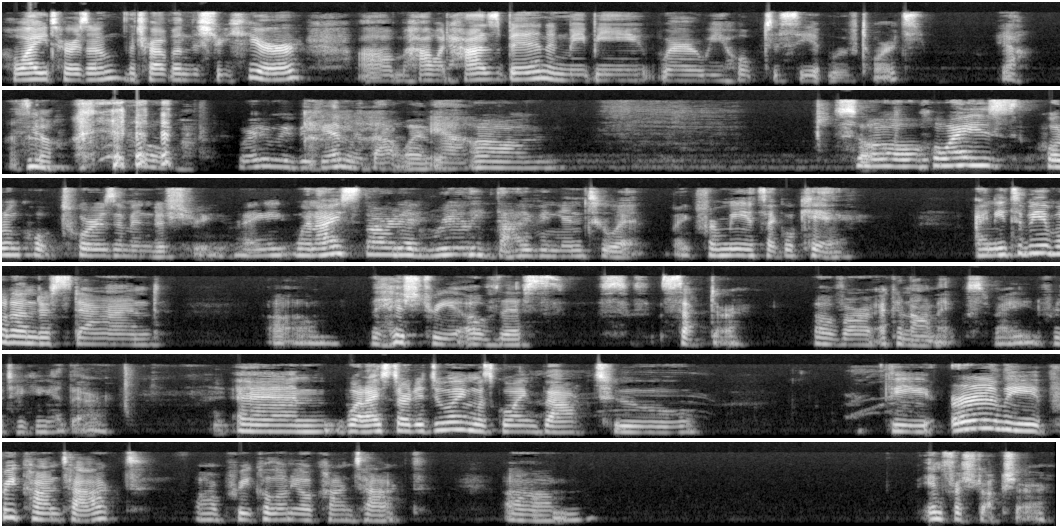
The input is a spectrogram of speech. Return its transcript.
Hawaii tourism, the travel industry here, um, how it has been, and maybe where we hope to see it move towards. Yeah, let's go. oh, where do we begin with that one? Yeah. Um, so Hawaii's quote unquote tourism industry, right? When I started really diving into it, like for me, it's like, okay, I need to be able to understand um, the history of this s- sector of our economics, right? For taking it there. And what I started doing was going back to the early pre contact, uh, pre colonial contact um, infrastructure,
